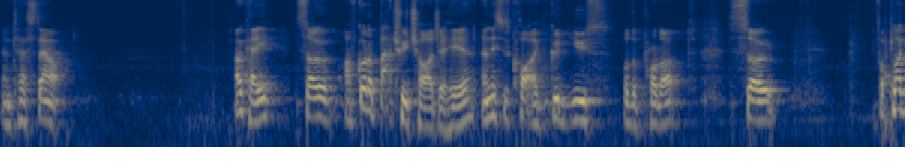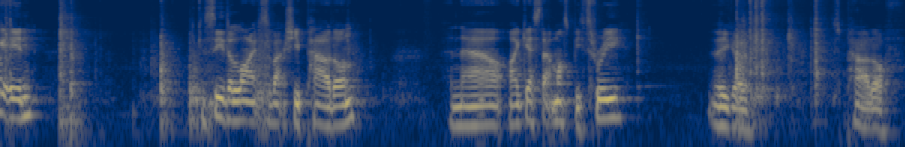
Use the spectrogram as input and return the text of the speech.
and test out. Okay, so I've got a battery charger here and this is quite a good use of the product. So if I plug it in, you can see the lights have actually powered on. And now I guess that must be three. There you go, it's powered off.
